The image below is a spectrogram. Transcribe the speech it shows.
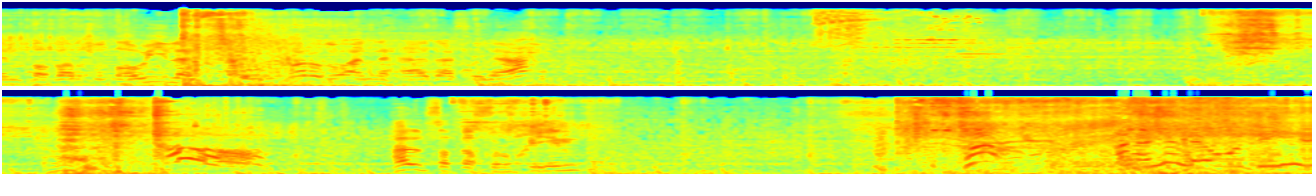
انتظرت طويلا. يفترض أن هذا سلاح. هل ستصرخين؟ أنا لا أؤذيه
